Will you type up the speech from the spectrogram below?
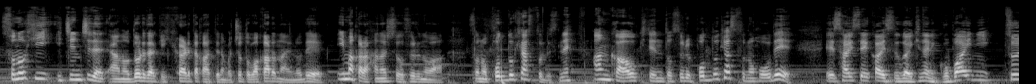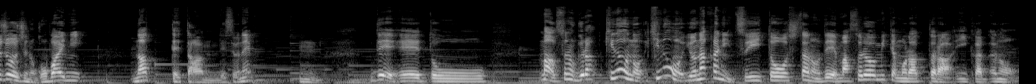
その日一日で、あの、どれだけ聞かれたかっていうのがちょっとわからないので、今から話をするのは、その、ポッドキャストですね。アンカーを起点とするポッドキャストの方で、え再生回数がいきなり5倍に、通常時の5倍になってたんですよね。うん。で、えっ、と、まあ、そのグラフ、昨日の、昨日夜中にツイートをしたので、まあ、それを見てもらったらいいか、あの、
